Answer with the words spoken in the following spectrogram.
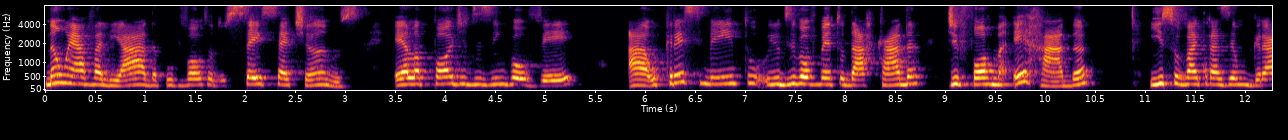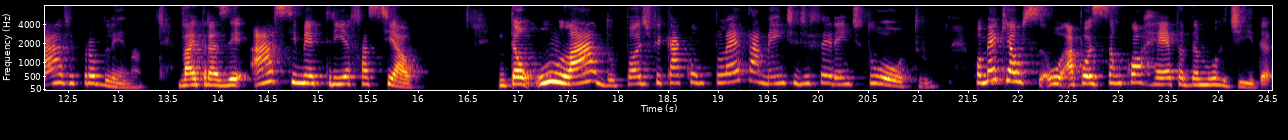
não é avaliada por volta dos 6, 7 anos, ela pode desenvolver a, o crescimento e o desenvolvimento da arcada de forma errada. Isso vai trazer um grave problema, vai trazer assimetria facial. Então, um lado pode ficar completamente diferente do outro. Como é que é o, a posição correta da mordida?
